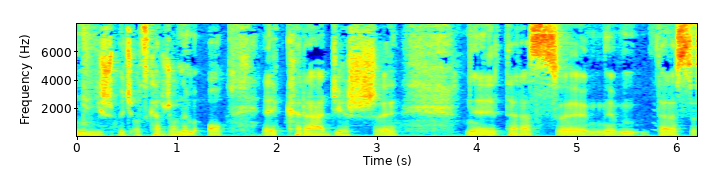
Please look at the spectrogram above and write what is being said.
niż być oskarżonym o e, kradzież. E, Teraz, teraz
